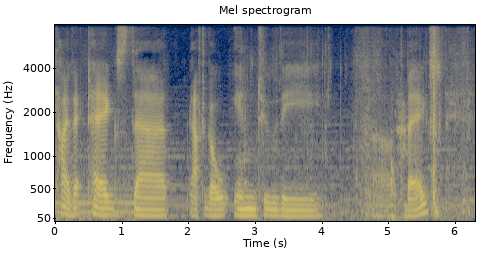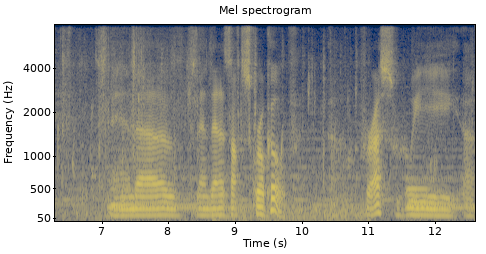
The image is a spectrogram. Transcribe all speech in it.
Tyvek tags that have to go into the, uh, the bags. And, uh, and then it's off to Squirrel Cove. Uh, for us, we uh,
